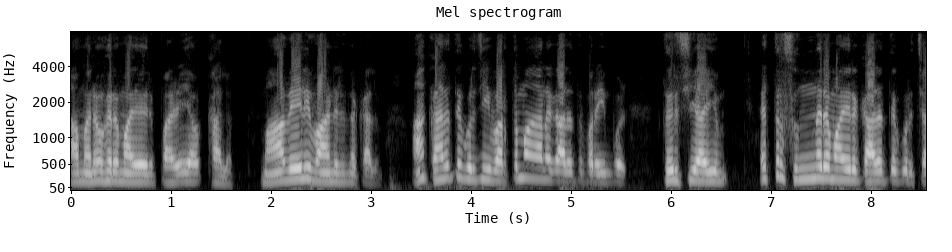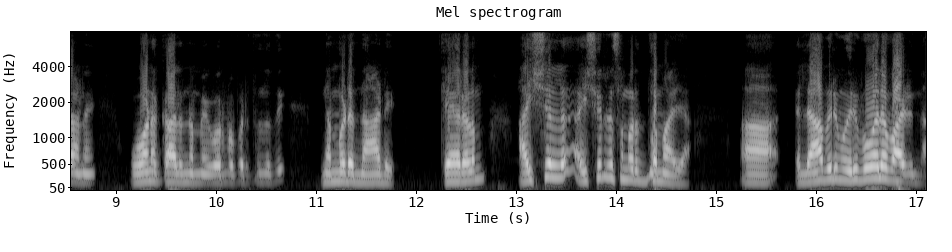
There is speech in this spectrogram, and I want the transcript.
ആ മനോഹരമായ ഒരു പഴയ കാലം. മാവേലി വാണിരുന്ന കാലം. ആ കാലത്തെക്കുറിച്ച് ഈ വർത്തമാന കാലത്ത് പറയുമ്പോൾ തീർച്ചയായും എത്ര സുന്ദരമായൊരു കാലത്തെക്കുറിച്ചാണ് ഓണക്കാലം നമ്മെ ഓർമ്മപ്പെടുത്തുന്നത്. നമ്മുടെ നാട് കേരളം ഐശ്വര്യ ഐശ്വര്യ സമൃദ്ധമായ എല്ലാവരും ഒരുപോലെ വാഴുന്ന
